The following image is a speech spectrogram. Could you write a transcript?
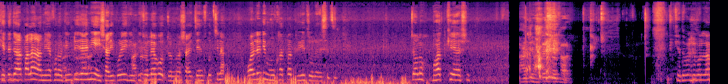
খেতে যাওয়ার পালা আর আমি এখনও ডিউটি যাইনি এই শাড়ি পরেই ডিউটি চলে যাব ওর জন্য আর শাড়ি চেঞ্জ করছি না। অলরেডি মুখ হাত পা ধুয়ে চলে এসেছি। চলো ভাত খেয়ে আসি। খেতে বসে বললাম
